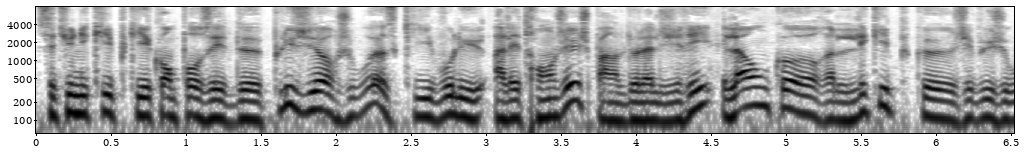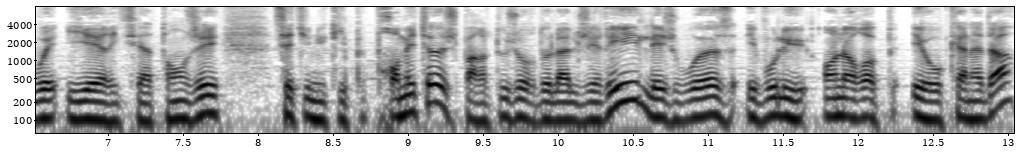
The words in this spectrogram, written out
C'est une équipe qui est composée de plusieurs joueuses qui évoluent à l'étranger, je parle de l'Algérie. Là encore, l'équipe que j'ai vu jouer hier ici à Tanger, c'est une équipe prometteuse, je parle toujours de l'Algérie. Les joueuses évoluent en Europe et au Canada.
